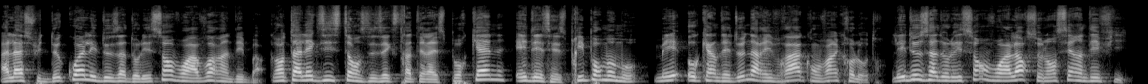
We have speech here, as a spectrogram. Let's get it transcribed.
À la suite de quoi les deux adolescents vont avoir un débat. Quant à l'existence des extraterrestres pour Ken et des esprits pour Momo. Mais aucun des deux n'arrivera à convaincre l'autre. Les deux adolescents vont alors se lancer un défi.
